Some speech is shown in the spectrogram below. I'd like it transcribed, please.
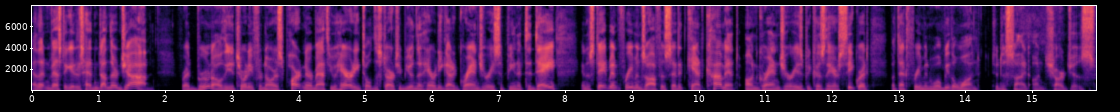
and that investigators hadn't done their job. Fred Bruno, the attorney for Noor's partner, Matthew Harrity, told the Star Tribune that Harrity got a grand jury subpoena today. In a statement, Freeman's office said it can't comment on grand juries because they are secret, but that Freeman will be the one to decide on charges.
